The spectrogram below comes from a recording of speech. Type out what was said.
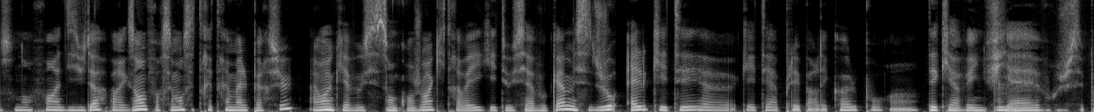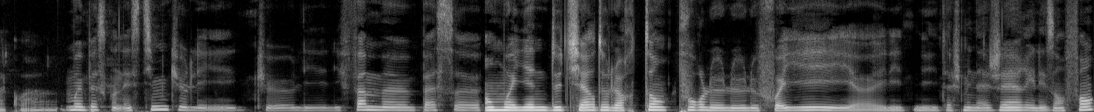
son enfant à 18h par exemple, forcément c'est très très mal perçu. À moins qu'il y avait aussi son conjoint qui travaillait, qui était aussi avocat, mais c'est toujours elle qui était euh, qui a été appelée par l'école pour euh, dès qu'il y avait une fièvre, je sais pas quoi. Oui, parce qu'on estime que les, que les, les femmes euh, passent en moyenne deux tiers de leur temps pour le, le, le foyer et, euh, et les, les tâches ménagères et les enfants,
